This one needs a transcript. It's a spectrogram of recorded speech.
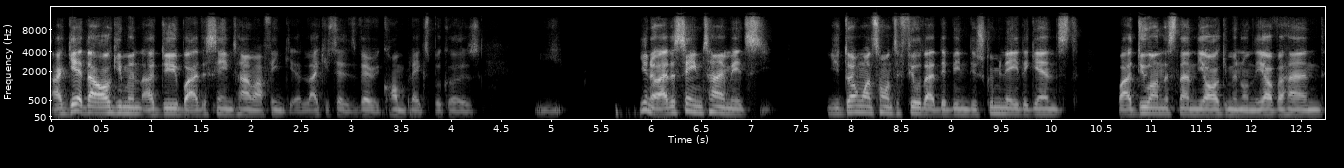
I get that argument. I do, but at the same time, I think, like you said, it's very complex because, you know, at the same time, it's you don't want someone to feel that they've been discriminated against. But I do understand the argument. On the other hand,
